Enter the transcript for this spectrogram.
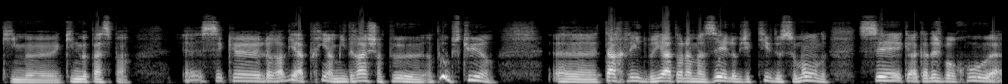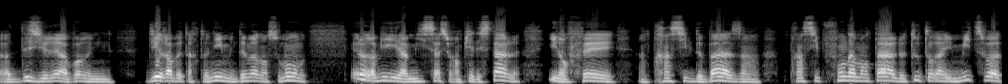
qui, me, qui ne me passe pas, euh, c'est que le rabbi a pris un midrash un peu, un peu obscur. Euh, Tachlit, Briat, Olamazé, l'objectif de ce monde, c'est qu'Akadosh Baruch a désiré avoir une dira betartonim, une demeure dans ce monde. Et le rabbi a mis ça sur un piédestal. Il en fait un principe de base, un principe fondamental de tout Torah et mitzvot.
